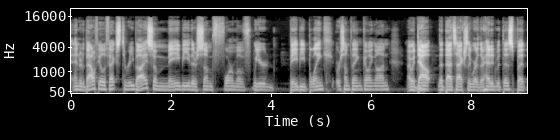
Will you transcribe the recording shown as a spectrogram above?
enter the battlefield effects to rebuy. So maybe there's some form of weird baby blink or something going on. I would doubt that that's actually where they're headed with this, but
